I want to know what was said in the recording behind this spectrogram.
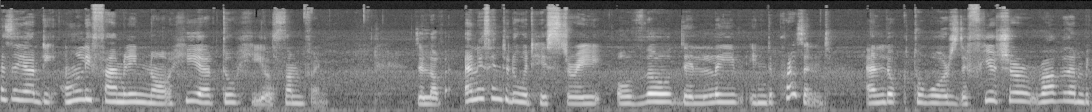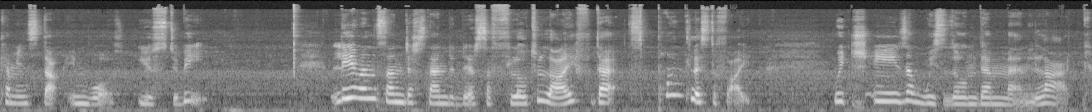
as they are the only family not here to heal something. They love anything to do with history, although they live in the present and look towards the future rather than becoming stuck in what used to be. Lyrans understand that there's a flow to life that's pointless to fight, which is a wisdom that many lack.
